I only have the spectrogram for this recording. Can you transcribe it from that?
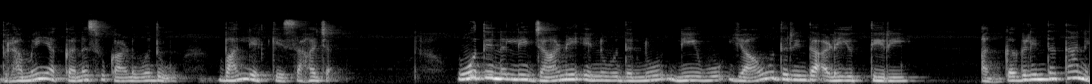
ಭ್ರಮೆಯ ಕನಸು ಕಾಣುವುದು ಬಾಲ್ಯಕ್ಕೆ ಸಹಜ. ಓದಿನಲ್ಲಿ ಜಾಣೆ ಎನ್ನುವುದನ್ನು ನೀವು ಯಾವುದರಿಂದ ಅಳೆಯುತ್ತೀರಿ? ಅಂಕಗಳಿಂದ ತಾನೆ.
